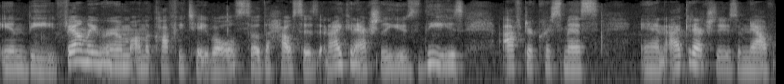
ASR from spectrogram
in the family room on the coffee table. So the houses, and I can actually use these after Christmas and I could actually use them now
